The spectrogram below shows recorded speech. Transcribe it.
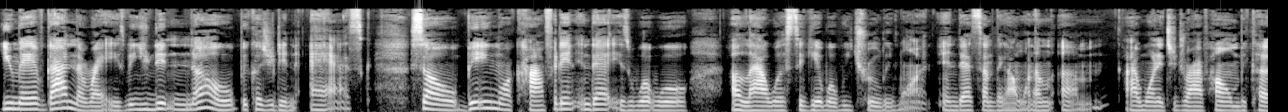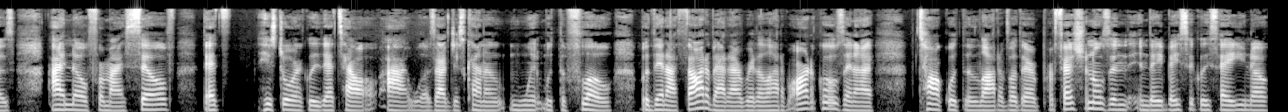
you may have gotten a raise but you didn't know because you didn't ask. So being more confident in that is what will allow us to get what we truly want. And that's something i want to um i wanted to drive home because i know for myself that's historically that's how I was. I just kind of went with the flow. But then I thought about it. I read a lot of articles and I talked with a lot of other professionals and, and they basically say, you know,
